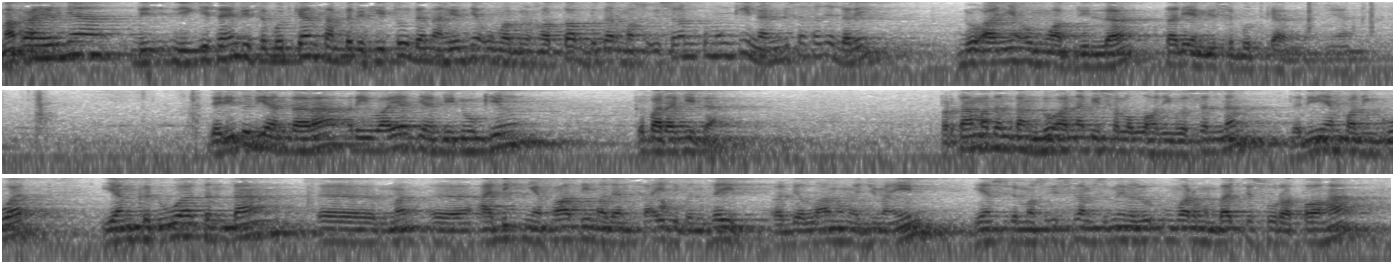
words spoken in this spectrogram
Maka akhirnya di, di kisah ini disebutkan sampai di situ dan akhirnya Umar bin Khattab benar masuk Islam kemungkinan bisa saja dari doanya Ummu Abdillah tadi yang disebutkan. Ya. Jadi itu di antara riwayat yang dinukil kepada kita. Pertama tentang doa Nabi Shallallahu Alaihi Wasallam dan ini yang paling kuat. Yang kedua tentang uh, uh, adiknya Fatimah dan Sa'id bin Zaid radhiyallahu anhu yang sudah masuk Islam lalu Umar membaca surah Taha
